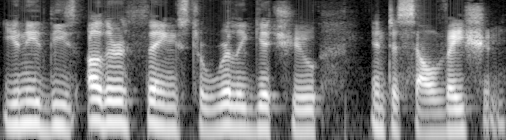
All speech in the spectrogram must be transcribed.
you need these other things to really get you into salvation.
